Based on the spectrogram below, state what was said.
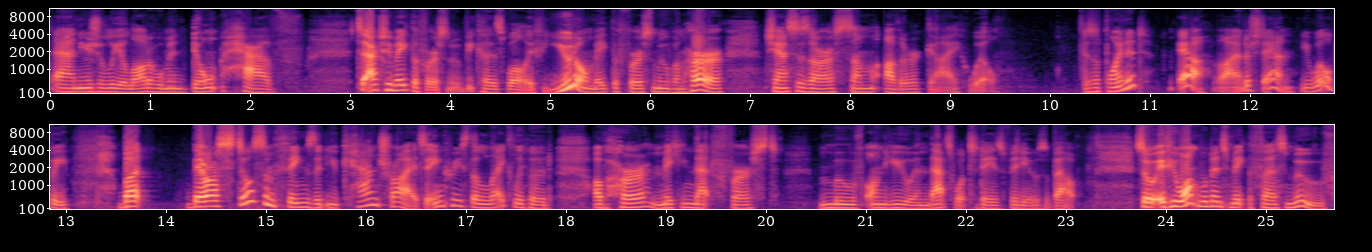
And usually, a lot of women don't have to actually make the first move because, well, if you don't make the first move on her, chances are some other guy will. Disappointed? Yeah, I understand. You will be. But there are still some things that you can try to increase the likelihood of her making that first move on you. And that's what today's video is about. So, if you want women to make the first move,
